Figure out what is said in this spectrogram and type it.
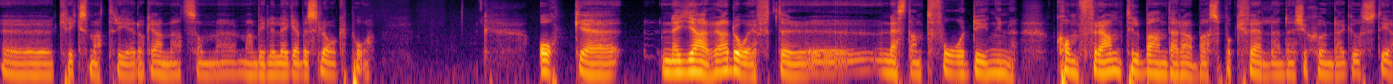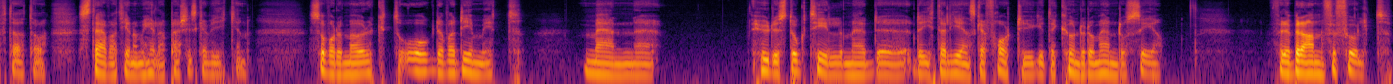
eh, krigsmateriel och annat som eh, man ville lägga beslag på. Och eh, när Jarra då efter eh, nästan två dygn kom fram till Bandar Abbas på kvällen den 27 augusti efter att ha stävat genom hela Persiska viken så var det mörkt och det var dimmigt. Men eh, hur det stod till med eh, det italienska fartyget det kunde de ändå se. För det brann för fullt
